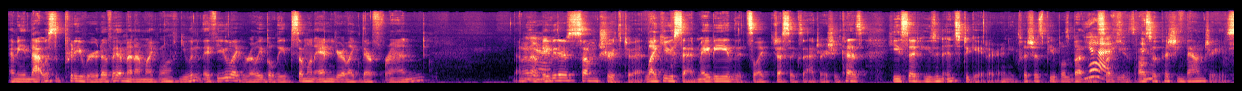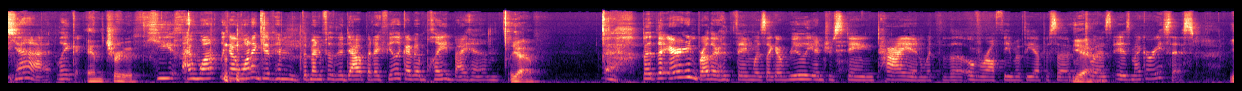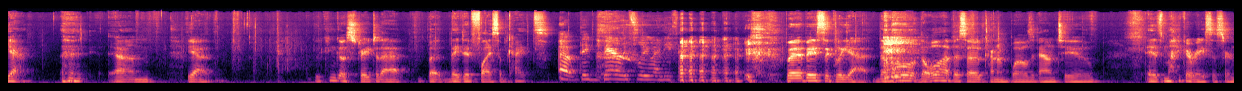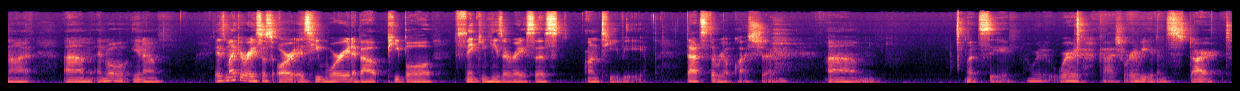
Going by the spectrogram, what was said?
I mean, that was pretty rude of him. And I'm like, well, you wouldn't, if you like really believed someone and you're like their friend. I don't know. Yeah. Maybe there's some truth to it. Like you said, maybe it's like just exaggeration because he said he's an instigator and he pushes people's buttons. Yeah, so he- he's also pushing boundaries Yeah, like and the truth. he, I want, like, I want to give him the benefit of the doubt, but I feel like I've been played by him. Yeah. Ugh. But the Aryan Brotherhood thing was like a really interesting tie-in with the overall theme of the episode, which Yeah. was is Mike a racist? Yeah. um, yeah. We can go straight to that, but they did fly some kites. Oh, they barely flew anything. but basically, yeah, the whole the whole episode kind of boils down to is Mike a racist or not? Um, and we'll, you know, is Mike a racist or is he worried about people thinking he's a racist on TV? That's the real question. Um, let's see where do where gosh where do we even start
